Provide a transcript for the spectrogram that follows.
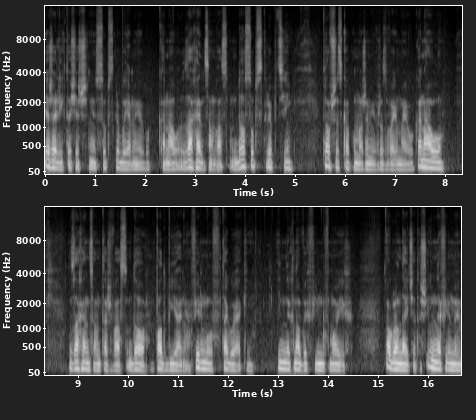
Jeżeli ktoś jeszcze nie subskrybuje mojego kanału, zachęcam Was do subskrypcji. To wszystko pomoże mi w rozwoju mojego kanału. Zachęcam też Was do podbijania filmów, tego jak i innych nowych filmów moich. Oglądajcie też inne filmy,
